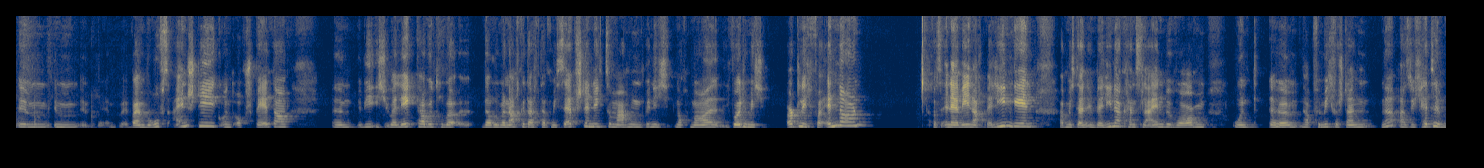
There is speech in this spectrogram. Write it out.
im, im, beim Berufseinstieg und auch später, ähm, wie ich überlegt habe, drüber, darüber nachgedacht habe, mich selbstständig zu machen, bin ich nochmal, ich wollte mich örtlich verändern, aus NRW nach Berlin gehen, habe mich dann in Berliner Kanzleien beworben und äh, habe für mich verstanden, ne, also ich hätte,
